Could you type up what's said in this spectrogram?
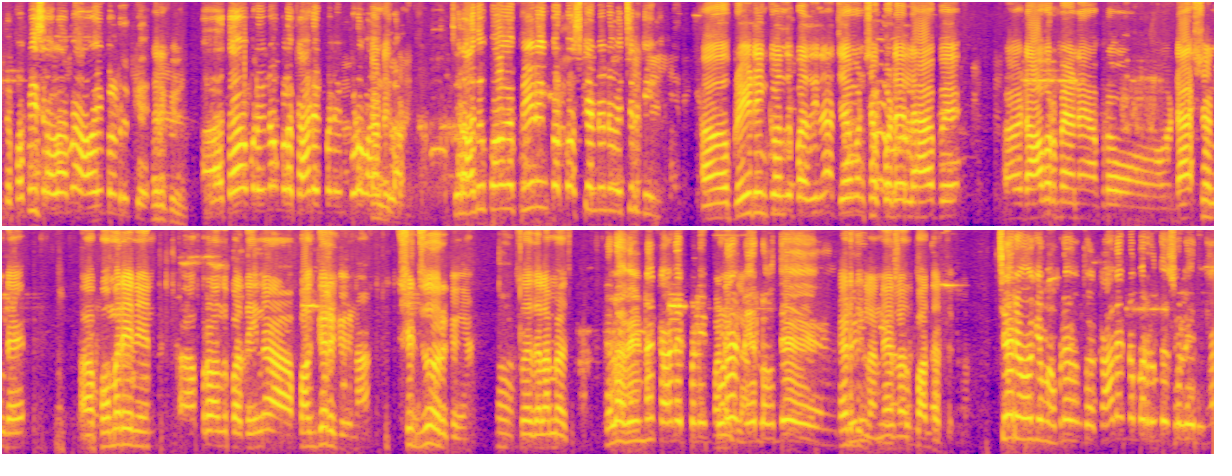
இந்த பப்பீஸ் எல்லாமே அவைலபிள் இருக்கு. இருக்குங்க. தேவைப்படுதுன்னா உங்களை கான்டாக்ட் பண்ணிட்டு கூட வாங்கிக்கலாம். சரி அது போக ப்ரீடிங் பர்பஸ்க்கு என்னென்ன வச்சிருக்கீங்க? ப்ரீடிங்க்கு வந்து பார்த்தீங்கன்னா ஜெர்மன் ஷெப்பர்டு லேபு டாபர்மேனு அப்புறம் டேஷண்டு பொமரேனியன் அப்புறம் வந்து பார்த்தீங்கன்னா பக் இருக்குங்கண்ணா. ஷிட்ஸும் இருக்குங்க. ஸோ இதெல்லாமே எல்லாம் வேணும்னா கான்டாக்ட் பண்ணிட்டு கூட. நேர்ல வந்து எடுத்துக்கலாம் நேரில் வந்து பார்த்து எடுத்துக்கலாம். சரி ஓகேம்மா அப்படியே உங்க கான்டாக்ட் நம்பர் இருந்து சொல்லிடுங்க.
